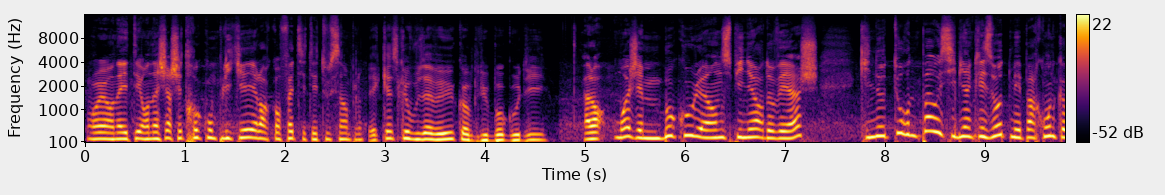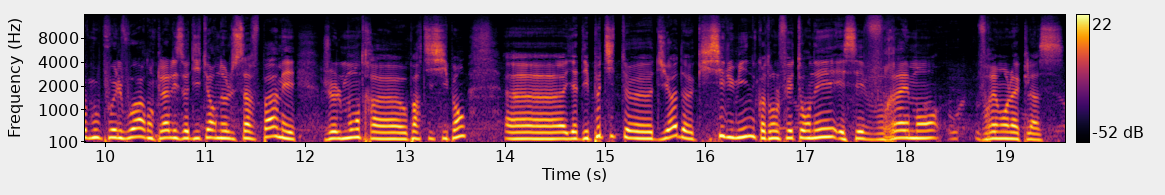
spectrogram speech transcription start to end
Ouais, on a, été, on a cherché trop compliqué alors qu'en fait c'était tout simple. Et qu'est-ce que vous avez eu comme plus beau goodie Alors moi j'aime beaucoup le hand spinner d'OVH qui ne tourne pas aussi bien que les autres mais par contre comme vous pouvez le voir donc là les auditeurs ne le savent pas mais je le montre euh, aux participants euh, il y a des petites euh, diodes qui s'illuminent quand on le fait tourner et c'est vraiment vraiment la classe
